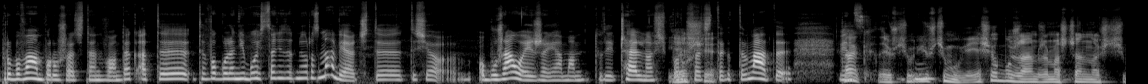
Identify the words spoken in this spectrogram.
próbowałam poruszać ten wątek, a ty, ty w ogóle nie byłeś w stanie ze mną rozmawiać. Ty, ty się oburzałeś, że ja mam tutaj czelność poruszać ja się... te tematy. Więc... Tak, już ci, już ci mówię. Ja się oburzałem, że masz czelność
